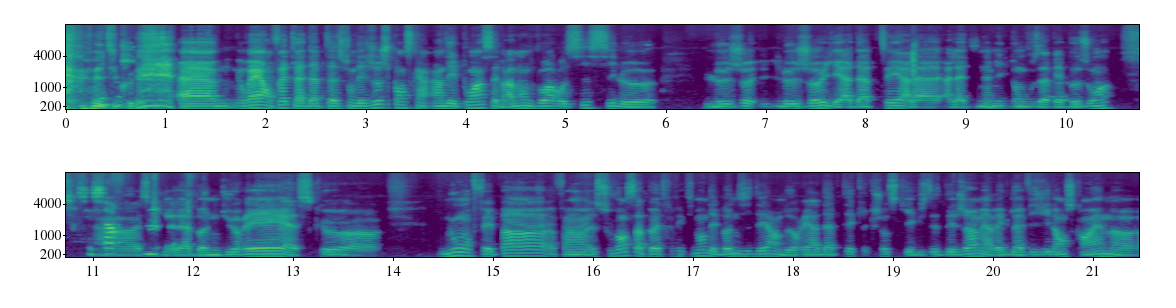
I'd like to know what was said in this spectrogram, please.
Mais du coup, ouais, en fait, l'adaptation des jeux, je pense qu'un des points, c'est vraiment de voir aussi si le, le jeu, le jeu, il est adapté à la, à la dynamique dont vous avez besoin. C'est ça. Euh, est-ce qu'il a la bonne durée? Est-ce que euh, nous, on fait pas. Enfin, souvent, ça peut être effectivement des bonnes idées hein, de réadapter quelque chose qui existe déjà, mais avec de la vigilance quand même. Euh,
